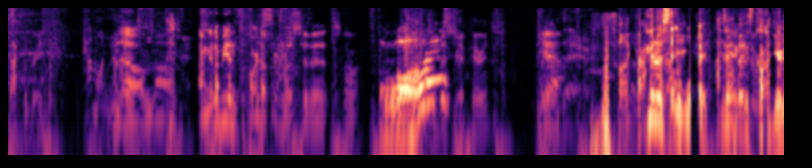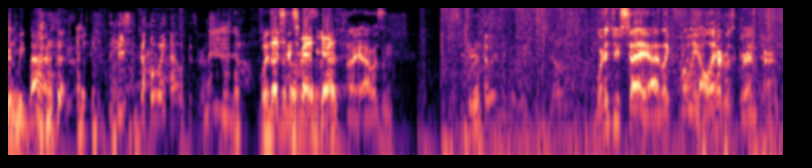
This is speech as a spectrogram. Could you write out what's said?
back for break? Come on now. No, I'm not. I'm gonna be in Florida for most of it, so What? Grandparents? yeah. Fuck. How are you gonna say what, I Zang? It's not like you're gonna be back. There's no way I was right. Was that just a random guess? Sorry, I wasn't. that was a complete joke. What did you say? I like fully. All I heard was grandparents.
